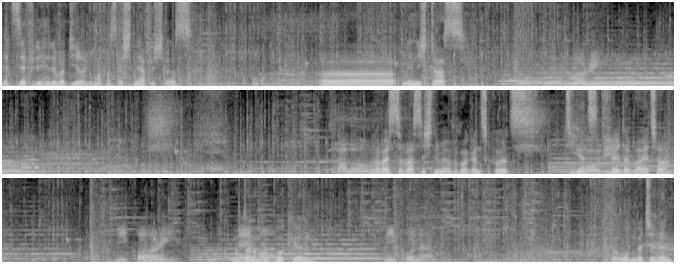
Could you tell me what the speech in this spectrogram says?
Jetzt sehr viele Hellebardiere gemacht, was echt nervig ist. Äh, nee, nicht das. Oder weißt du was? Ich nehme einfach mal ganz kurz die ganzen Feldarbeiter. Mach da noch eine Burg hin. Da oben bitte hin.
